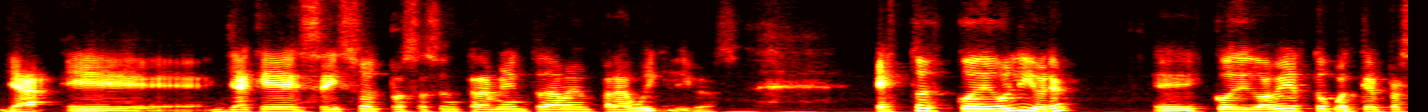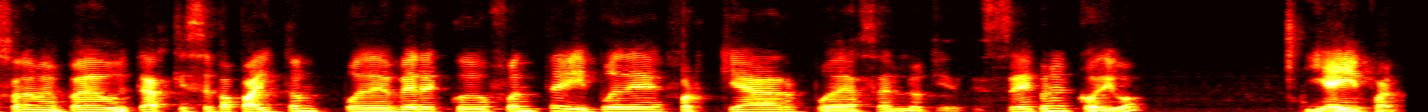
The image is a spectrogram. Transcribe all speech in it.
¿ya? Eh, ya que se hizo el proceso de entrenamiento también para Wikilibros. Esto es código libre, es código abierto, cualquier persona me puede auditar que sepa Python, puede ver el código fuente y puede forquear, puede hacer lo que desee con el código. Y ahí, bueno,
